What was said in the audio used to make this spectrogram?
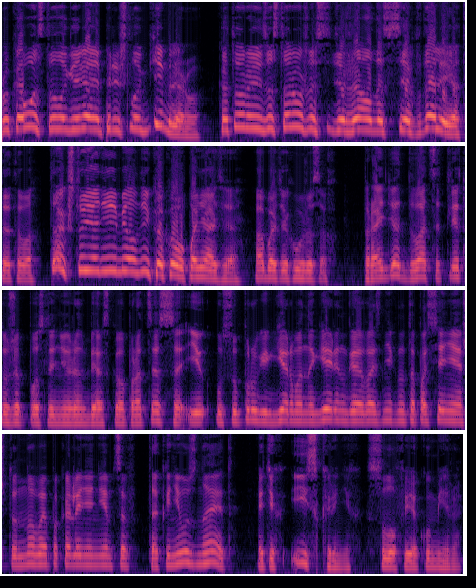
руководство лагерями перешло к Гиммлеру, который из осторожности держал нас всех вдали от этого. Так что я не имел никакого понятия об этих ужасах. Пройдет 20 лет уже после Нюрнбергского процесса, и у супруги Германа Геринга возникнут опасения, что новое поколение немцев так и не узнает этих искренних слов ее кумира.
